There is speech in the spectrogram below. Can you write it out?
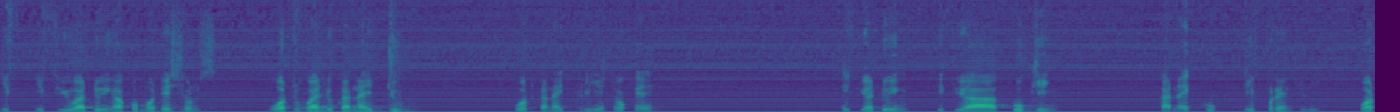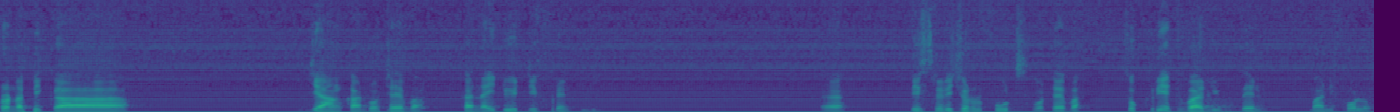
if if you are doing accommodations, what value can I do? What can I create? Okay. If you are doing, if you are cooking, can I cook differently? What wanapika junk and whatever? Can I do it differently? Eh? These traditional foods, whatever. So create value, then money follows.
